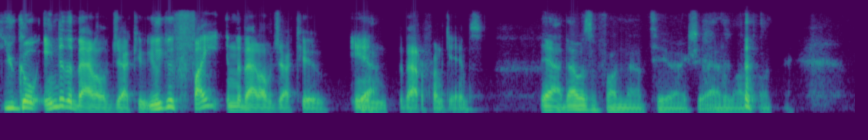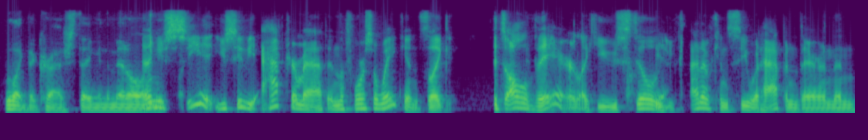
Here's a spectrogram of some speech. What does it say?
you go into the Battle of Jakku you could fight in the Battle of Jakku in Yeah. the Battlefront games Yeah, that was a fun map too. Actually, I had a lot of fun. like the crash thing in the middle. and then you like- see it you see the aftermath in the force awakens like it's all there like you still Yeah. you kind of can see what happened there and then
